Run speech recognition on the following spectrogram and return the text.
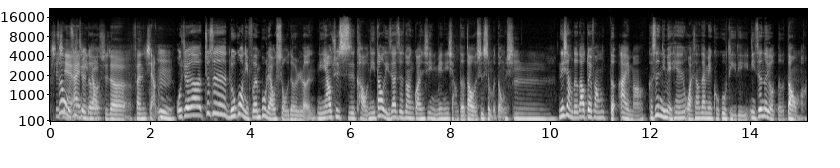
谢谢我是觉得老师的分享。嗯，我觉得就是如果你分不了手的人，你要去思考，你到底在这段关系里面，你想得到的是什么东西？嗯，你想得到对方的爱吗？可是你每天晚上在那边哭哭啼啼，你真的有得到吗？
